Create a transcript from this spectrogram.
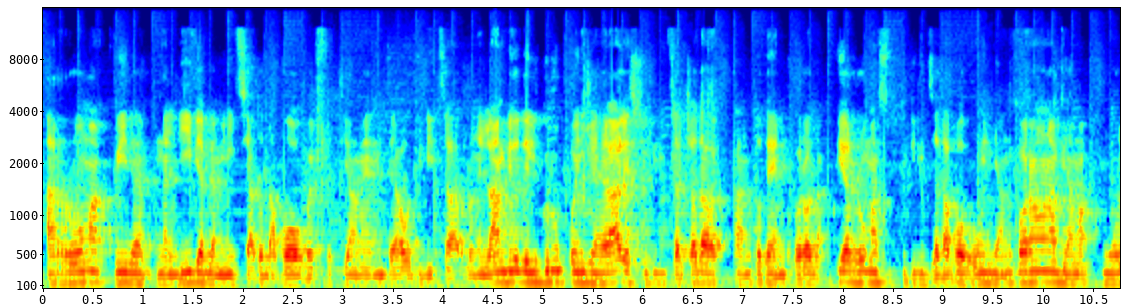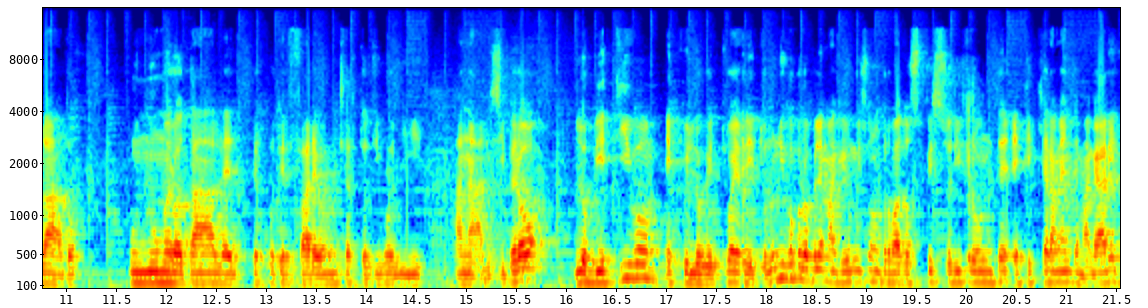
a Roma, qui a Livia, abbiamo iniziato da poco effettivamente a utilizzarlo. Nell'ambito del gruppo in generale si utilizza già da tanto tempo, però da qui a Roma si utilizza da poco, quindi ancora non abbiamo accumulato un numero tale per poter fare un certo tipo di analisi. Però L'obiettivo è quello che tu hai detto. L'unico problema che io mi sono trovato spesso di fronte è che chiaramente magari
